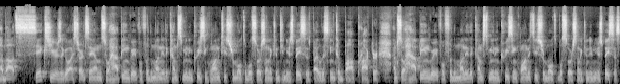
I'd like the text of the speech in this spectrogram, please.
about six years ago, I started saying, I'm so happy happy and grateful for the money that comes to me in increasing quantities from multiple sources on a continuous basis by listening to Bob Proctor. I'm so happy and grateful for the money that comes to me in increasing quantities from multiple sources on a continuous basis.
